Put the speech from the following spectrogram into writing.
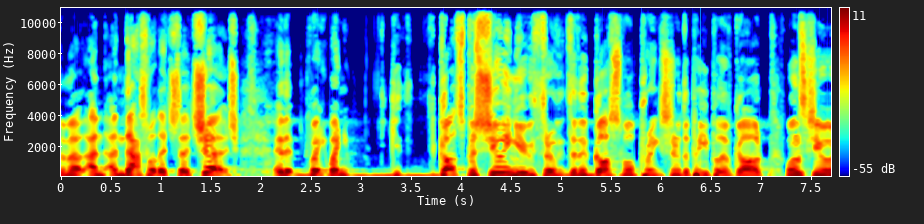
Mo- and, and that's what the, the church, uh, when, when God's pursuing you through the gospel preached through the people of God. Once, you,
